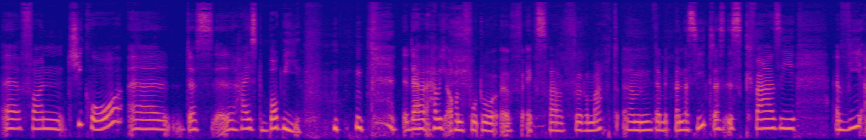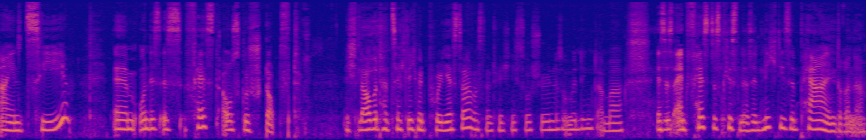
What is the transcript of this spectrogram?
äh, von Chico. Äh, das äh, heißt Bobby. da habe ich auch ein Foto äh, extra für gemacht, ähm, damit man das sieht. Das ist quasi wie ein C ähm, und es ist fest ausgestopft. Ich glaube tatsächlich mit Polyester, was natürlich nicht so schön ist unbedingt, aber es ist ein festes Kissen. Da sind nicht diese Perlen drinne.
